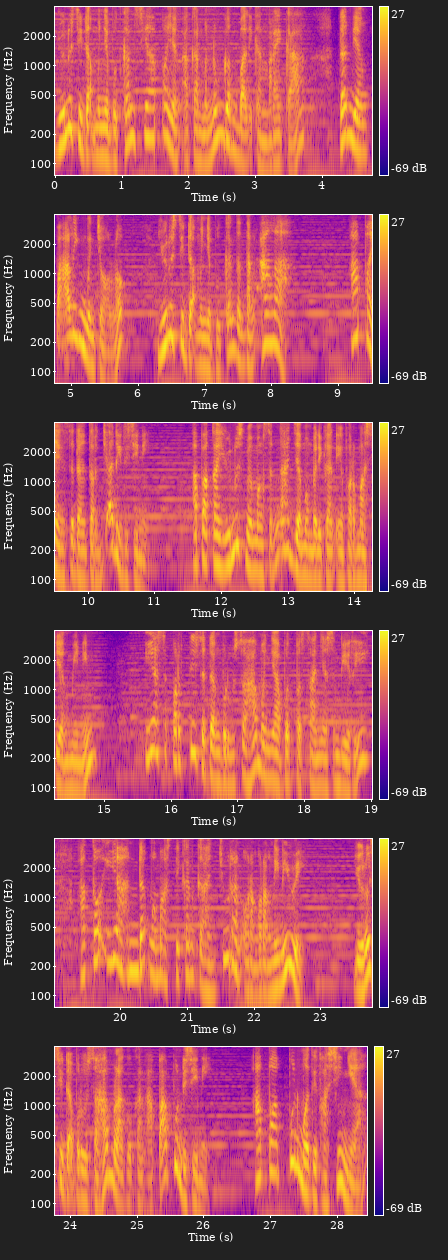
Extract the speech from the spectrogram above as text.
Yunus tidak menyebutkan siapa yang akan menunggang balikan mereka, dan yang paling mencolok, Yunus tidak menyebutkan tentang Allah. Apa yang sedang terjadi di sini? Apakah Yunus memang sengaja memberikan informasi yang minim? Ia seperti sedang berusaha menyabut pesannya sendiri, atau ia hendak memastikan kehancuran orang-orang Niniwe. Yunus tidak berusaha melakukan apa pun di sini. Apa pun motivasinya,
